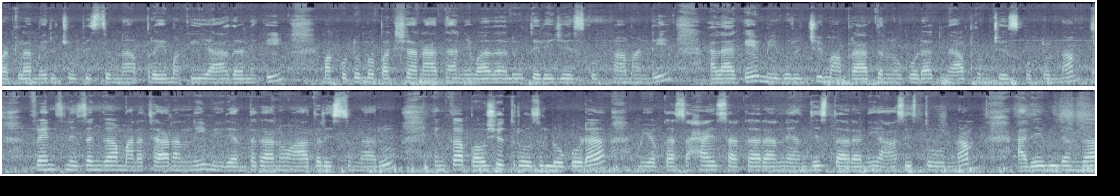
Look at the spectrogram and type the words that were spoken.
పట్ల మీరు చూపిస్తున్న ప్రేమకి ఆదరణకి మా కుటుంబ పక్షాన ధన్యవాదాలు తెలియజేసుకుంటున్నామండి. అలాగే మీ గురించి మా ప్రార్థనలు కూడా జ్ఞాపకం చేసుకుంటున్నాం. ఫ్రెండ్స్ నిజంగా మన ఛానల్ని మీరు ఎంతగానో ఆదరిస్తున్నారు. ఇంకా భవిష్యత్ రోజుల్లో కూడా మీ యొక్క సహాయ సహకారాన్ని అందిస్తారని ఆశిస్తూ ఉన్నాం. అదేవిధంగా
